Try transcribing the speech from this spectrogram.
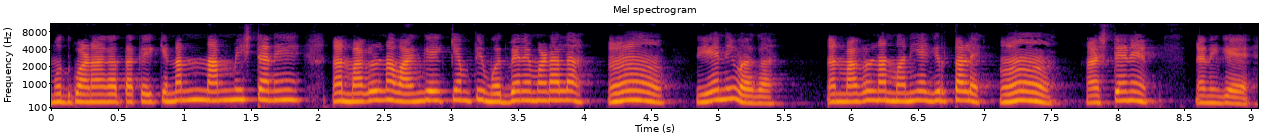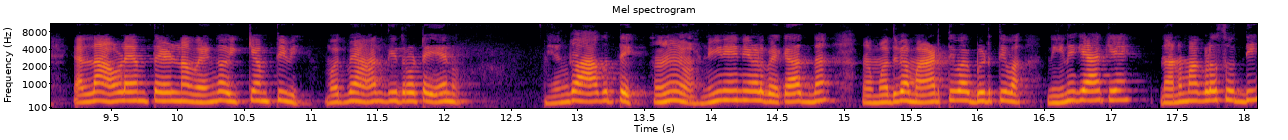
ಮುದ್ಗೊಣಾಗತ್ತ ಕೈಕೆ ನನ್ನ ನಮ್ಮ ಇಷ್ಟನೇ ನನ್ನ ಮಗಳು ನಾವು ಹಂಗೆ ಇಕ್ಕೆಂಬ್ತಿ ಮದುವೆನೇ ಮಾಡಲ್ಲ. ಹ್ಞೂ ಏನಿವಾಗ ನನ್ನ ಮಗಳು ನನ್ನ ಮನೆಯಾಗಿರ್ತಾಳೆ. ಹ್ಞೂ ಅಷ್ಟೇನೆ. ನನಗೆ ಎಲ್ಲ ಅವಳೆ ಅಂತ ಹೇಳಿ ನಾವು ಹೆಂಗೋ ಇಕ್ಕೆಂಬ್ತೀವಿ ಮದುವೆ ಆಗದಿದ್ರೊಟ್ಟೆ ಏನು? ಹೆಂಗ ಆಗುತ್ತೆ. ಹ್ಞೂ ನೀನೇನು ಹೇಳ್ಬೇಕಾದ್ನ ಅದನ್ನ ಮದುವೆ ಮಾಡ್ತೀವ, ಬಿಡ್ತೀವ? ನಿನಗೆ ಯಾಕೆ? ನನ್ನ ಮಗಳ ಸುದ್ದಿ?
